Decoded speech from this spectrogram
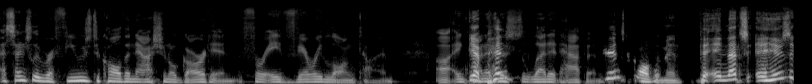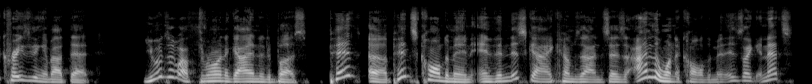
essentially refused to call the National Guard in for a very long time, uh, and kind of yeah, just let it happen. Pence called them in, and that's and here's the crazy thing about that. You want to talk about throwing a guy into the bus? Pence, uh, Pence called him in, and then this guy comes out and says, "I'm the one that called him in." It's like, and that's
